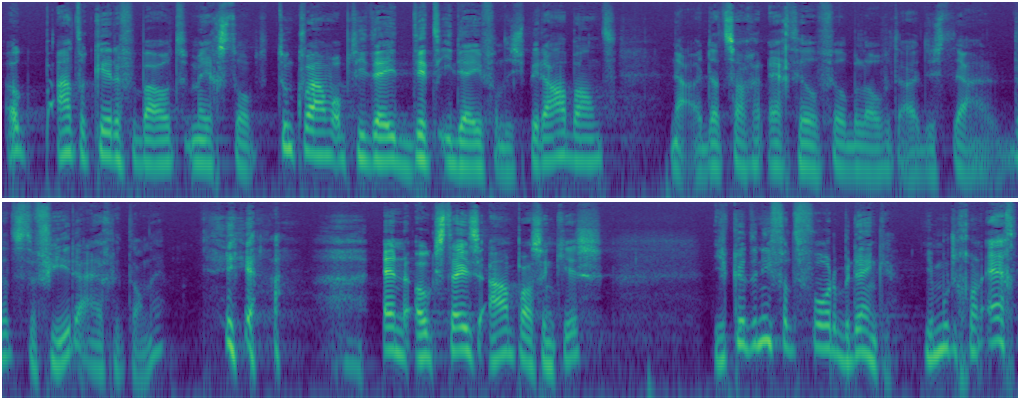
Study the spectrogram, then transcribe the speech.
Ook een aantal keren verbouwd, mee gestopt. Toen kwamen we op het idee, dit idee van die spiraalband. Nou, dat zag er echt heel veelbelovend uit. Dus daar, dat is de vierde eigenlijk dan, hè? ja. En ook steeds aanpassingjes. Je kunt er niet van tevoren bedenken. Je moet het gewoon echt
